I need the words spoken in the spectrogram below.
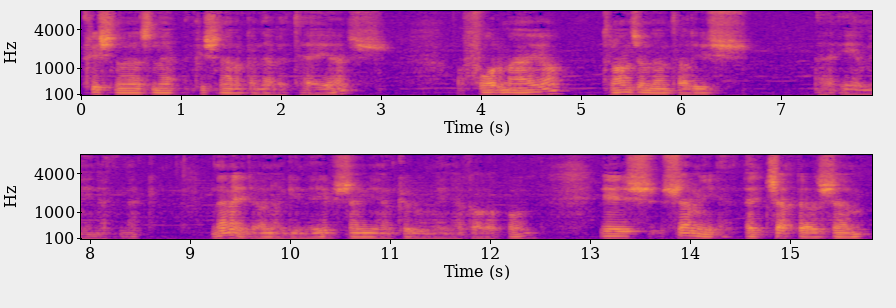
Krishna az ne, Krishnának a neve teljes, a formája transzendentális élményeknek. Nem egy anyagi név, semmilyen körülmények alapon, és semmi, egy cseppel sem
